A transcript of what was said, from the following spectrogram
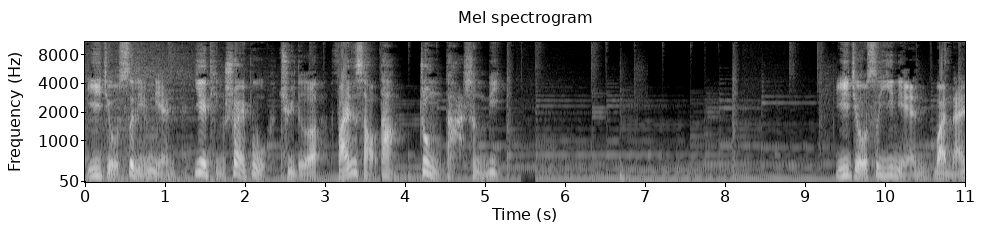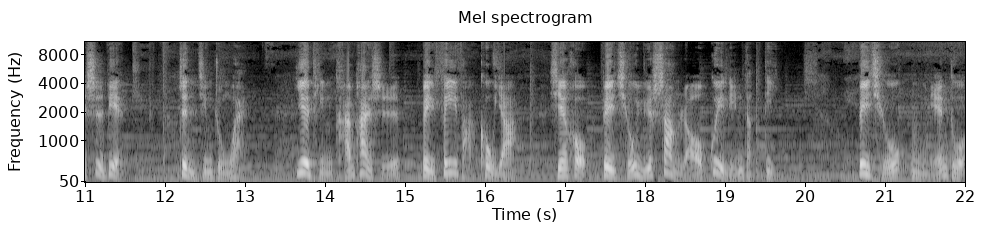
一九四零年，叶挺率部取得反扫荡重大胜利。一九四一年皖南事变，震惊中外。叶挺谈判时。被非法扣押，先后被囚于上饶、桂林等地，被囚五年多。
